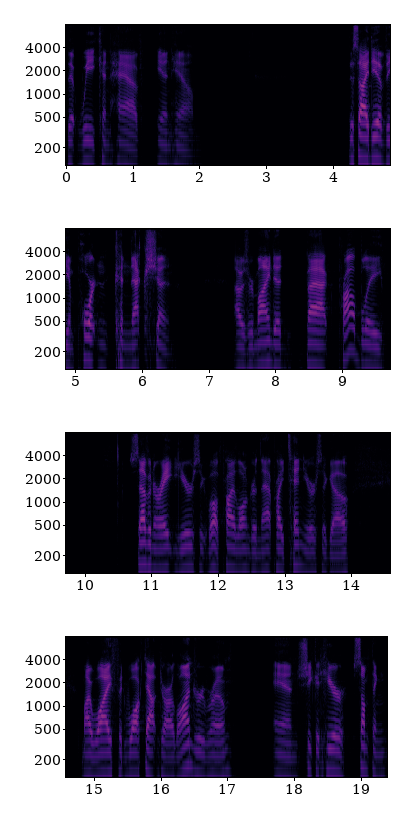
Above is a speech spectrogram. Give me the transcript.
that we can have in Him. This idea of the important connection. I was reminded back probably seven or eight years ago, well, probably longer than that, probably 10 years ago. My wife had walked out into our laundry room and she could hear something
